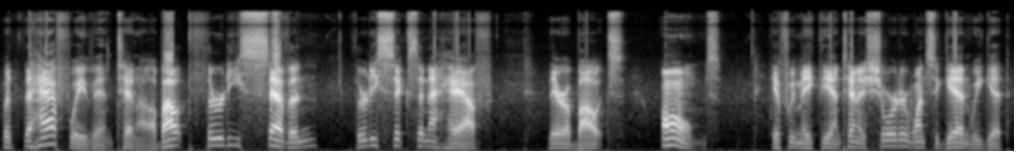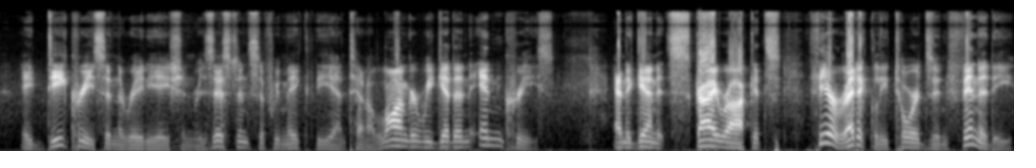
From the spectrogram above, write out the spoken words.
with the half wave antenna about 37 36 and a half thereabouts ohms. If we make the antenna shorter once again we get a decrease in the radiation resistance. If we make the antenna longer we get an increase. And again it skyrockets theoretically towards infinity.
